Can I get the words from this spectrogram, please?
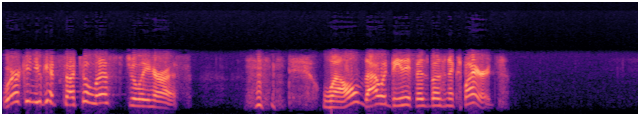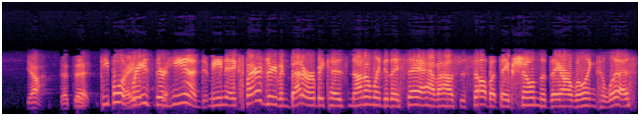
Where can you get such a list, Julie Harris? well, that would be the FSBOs and expireds. Yeah, that's it. People have right? raised their hand. I mean, expireds are even better because not only do they say I have a house to sell, but they've shown that they are willing to list.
